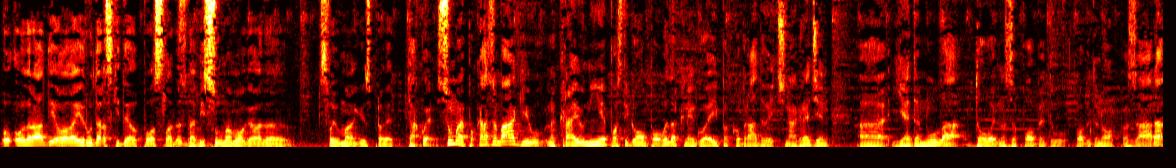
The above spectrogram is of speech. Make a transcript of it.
odradio ovaj rudarski deo posla da, da bi Suma mogao da svoju magiju sprovede. Tako je, Sumo je pokazao magiju, na kraju nije postigao on pogodak, nego je ipak Obradović nagrađen uh, 1-0, dovoljno za pobedu, pobedu Novog pazara.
